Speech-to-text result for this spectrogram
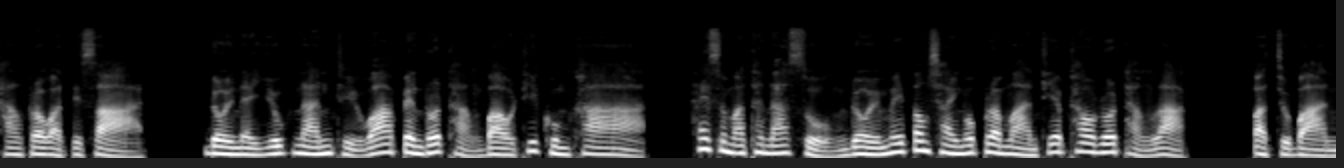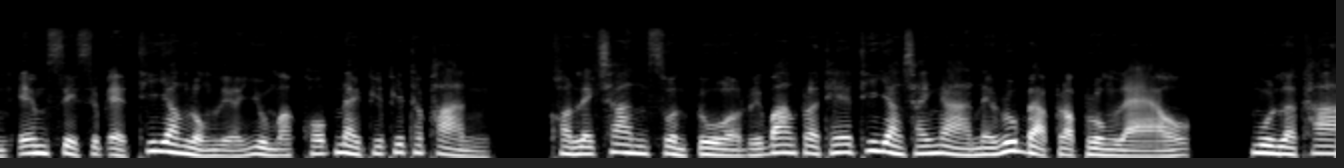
ทางประวัติศาสตร์ โดยในยุคนั้นถือว่าเป็นรถถังเบาที่คุ้มค่า ให้สมรรถนะสูงโดยไม่ต้องใช้งบประมาณเทียบเท่ารถถังหลัก ปัจจุบัน M41 ที่ยังหลงเหลืออยู่มักพบในพิพิธภัณฑ์ คอลเลกชันส่วนตัวหรือบางประเทศที่ยังใช้งานในรูปแบบปรับปรุงแล้ว มูลค่า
